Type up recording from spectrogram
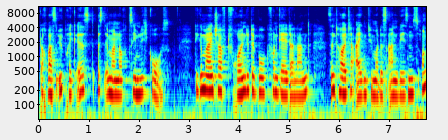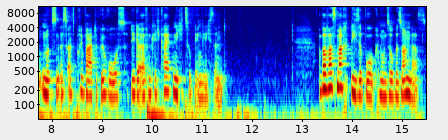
Doch was übrig ist, ist immer noch ziemlich groß. Die Gemeinschaft Freunde der Burg von Gelderland sind heute Eigentümer des Anwesens und nutzen es als private Büros, die der Öffentlichkeit nicht zugänglich sind. Aber was macht diese Burg nun so besonders?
